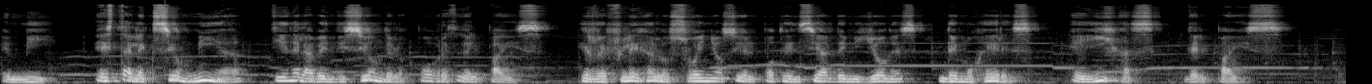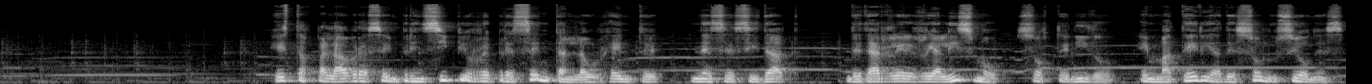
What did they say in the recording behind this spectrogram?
en mí. Esta elección mía tiene la bendición de los pobres del país y refleja los sueños y el potencial de millones de mujeres e hijas del país. Estas palabras en principio representan la urgente necesidad de darle realismo sostenido en materia de soluciones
